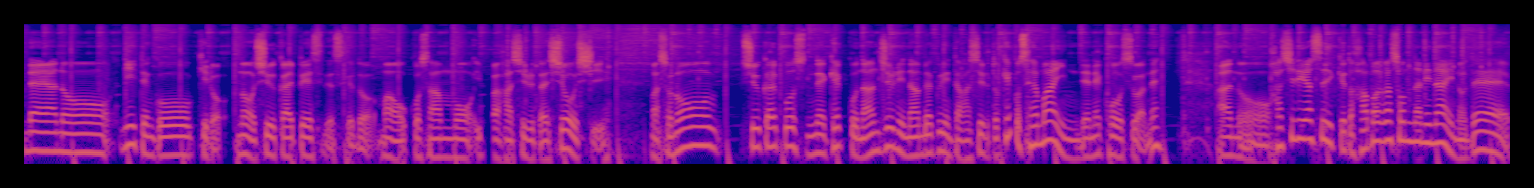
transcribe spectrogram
であの2.5キロの周回ペースですけどまあお子さんもいっぱい走るでしょうしまあその周回コースね結構何十人何百人と走ると結構狭いんでねコースはね。あの走りやすいけど幅がそんなにないので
